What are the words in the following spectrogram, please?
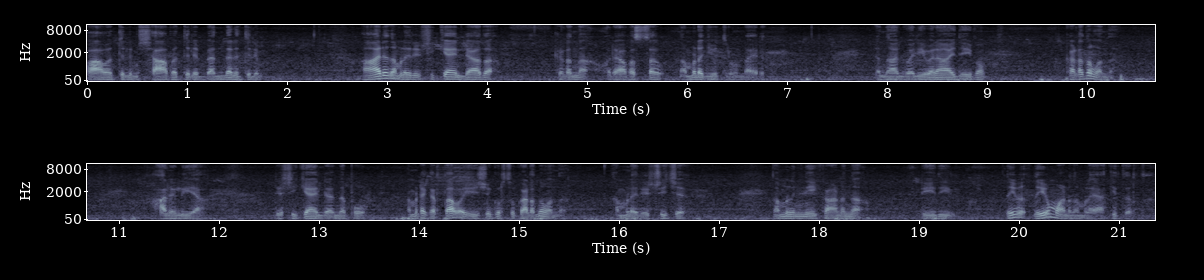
പാവത്തിലും ശാപത്തിലും ബന്ധനത്തിലും ആരും നമ്മളെ രക്ഷിക്കാനില്ലാതെ കിടന്ന ഒരവസ്ഥ നമ്മുടെ ജീവിതത്തിലുണ്ടായിരുന്നു. എന്നാൽ വലിയവനായ ദൈവം കടന്നു വന്ന് ഹാലലിയ രക്ഷിക്കാനില്ലെന്നപ്പോൾ നമ്മുടെ കർത്താവ് യേശു ക്രിസ്തു കടന്നു വന്ന് നമ്മളെ രക്ഷിച്ച് നമ്മൾ ഇന്ന് ഈ കാണുന്ന രീതിയിൽ ദൈവ ദൈവമാണ് നമ്മളെ ആക്കി തീർത്തത്.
